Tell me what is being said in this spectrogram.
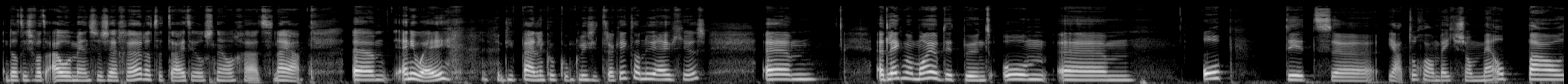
dat is wat oude mensen zeggen, dat de tijd heel snel gaat. Nou ja, um, anyway, die pijnlijke conclusie trek ik dan nu eventjes. Um, het leek me mooi op dit punt om um, op dit, uh, ja, toch wel een beetje zo'n mijlpaal,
